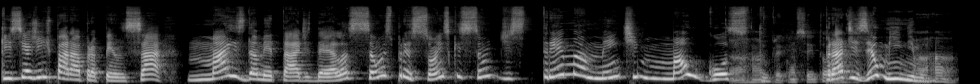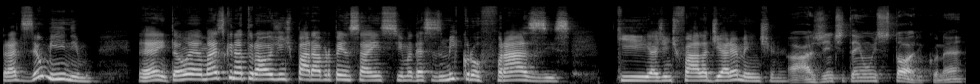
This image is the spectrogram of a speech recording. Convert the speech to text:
que se a gente parar para pensar, mais da metade delas são expressões que são de extremamente mau gosto. Para dizer o mínimo. Para dizer o mínimo. É, então é mais que natural a gente parar para pensar em cima dessas microfrases que a gente fala diariamente, né? A gente tem um histórico, né?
